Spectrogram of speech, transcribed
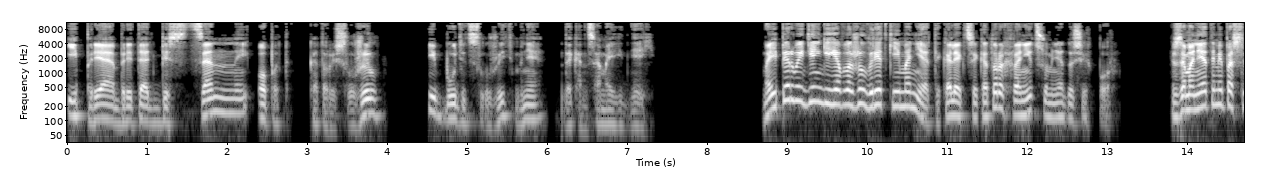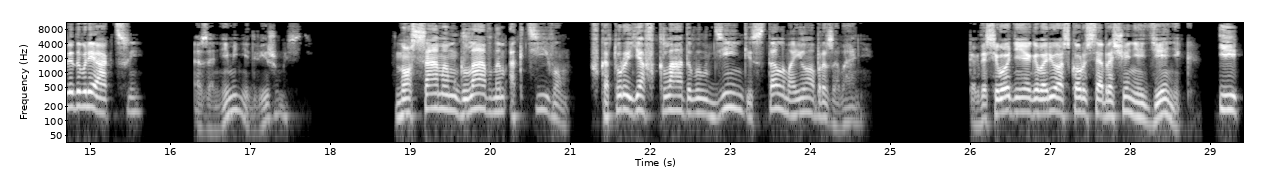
и приобретать бесценный опыт, который служил и будет служить мне до конца моих дней. Мои первые деньги я вложил в редкие монеты, коллекция которых хранится у меня до сих пор. За монетами последовали акции, а за ними недвижимость. Но самым главным активом, в который я вкладывал деньги, стало мое образование. Когда сегодня я говорю о скорости обращения денег и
